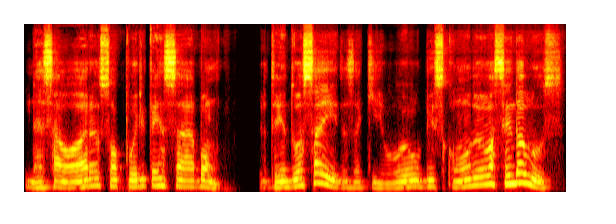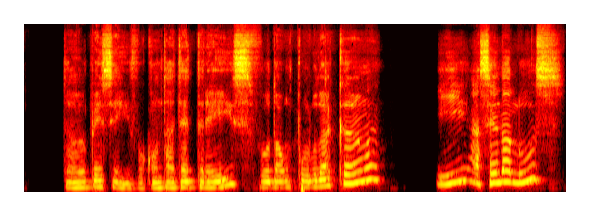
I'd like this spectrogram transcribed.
Nessa hora eu só pude pensar, bom, eu tenho duas saídas aqui, ou eu me escondo ou eu acendo a luz. Então eu pensei, vou contar até três, vou dar um pulo da cama e acendo a luz,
